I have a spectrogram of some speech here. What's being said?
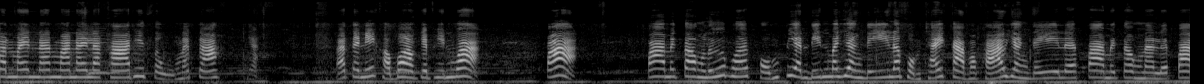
กันมาในมาในราคาที่สูงนะจ๊ะเนี่ยแล้วแต่นี้เขาบอกยายพินว่า ไม่ต้องรื้อเพราะผมเปลี่ยนดินมาอย่างดี แล้วผมใช้กาบมะพร้าวอย่างดีเลยป้าไม่ต้องนั่นเลยป้า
